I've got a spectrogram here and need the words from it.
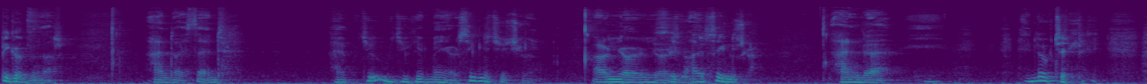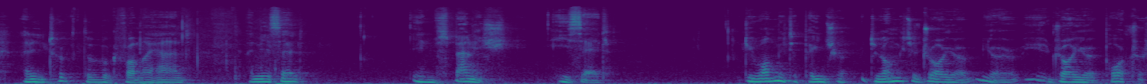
bigger than that. And I said, uh, would, you, would you give me your signature tune? Or your, your signature. signature. And uh, he, he looked at me and he took the book from my hand and he said, in Spanish, he said, do you want me to paint your, do you want me to draw your, your, draw your portrait?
